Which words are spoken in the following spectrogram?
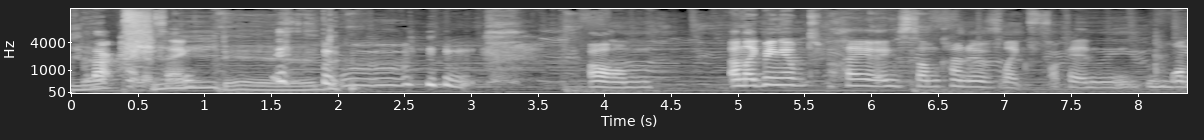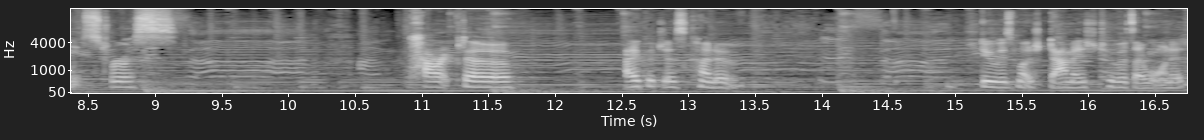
Yep, that kind of thing. um, and like being able to play some kind of like fucking monstrous character I could just kind of do as much damage to as I wanted.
